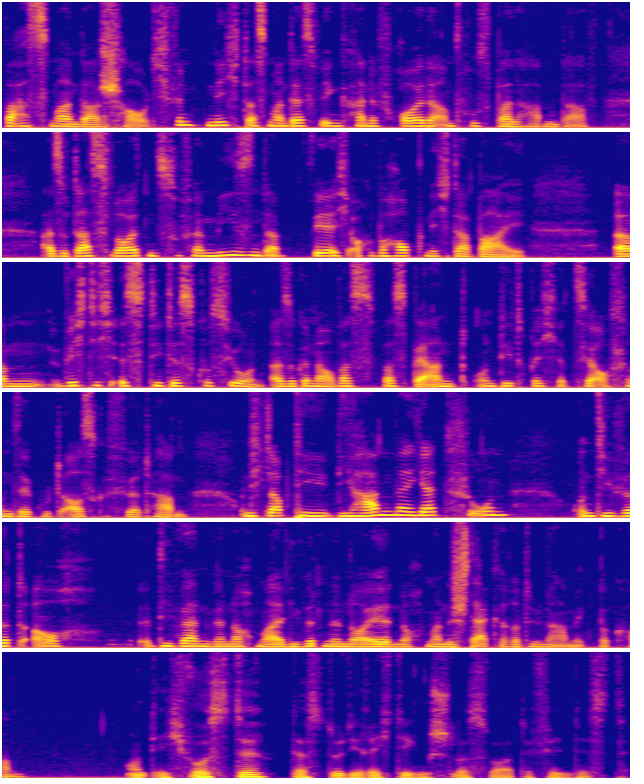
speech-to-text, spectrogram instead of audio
was man da schaut. Ich finde nicht, dass man deswegen keine Freude am Fußball haben darf. Also das Leuten zu vermiesen, da wäre ich auch überhaupt nicht dabei. Ähm, wichtig ist die Diskussion, also genau was, was Bernd und Dietrich jetzt ja auch schon sehr gut ausgeführt haben. Und ich glaube, die, die haben wir jetzt schon und die wird auch, die werden wir nochmal, die wird eine neue, nochmal eine stärkere Dynamik bekommen. Und ich wusste, dass du die richtigen Schlussworte findest.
